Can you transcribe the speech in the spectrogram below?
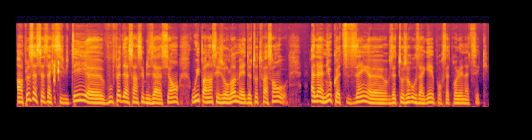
En plus de ces activités, vous faites de la sensibilisation, oui, pendant ces jours-là, mais de toute façon, à l'année, au quotidien, euh, vous êtes toujours aux aguets pour cette problématique?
